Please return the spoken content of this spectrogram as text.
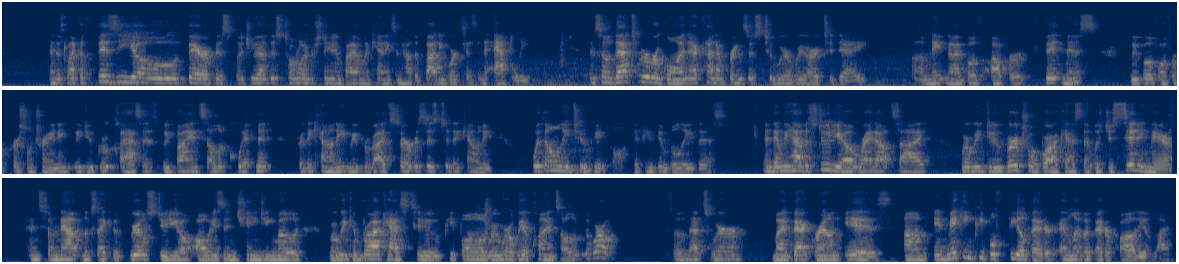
And it's like a physiotherapist, but you have this total understanding of biomechanics and how the body works as an athlete. And so that's where we're going. That kind of brings us to where we are today. Um, Nate and I both offer fitness. We both offer personal training. We do group classes. We buy and sell equipment for the county. We provide services to the county with only two mm-hmm. people, if you can believe this. And then we have a studio right outside where we do virtual broadcasts that was just sitting there. And so now it looks like a real studio, always in changing mode, where we can broadcast to people all over the world. We have clients all over the world. So that's where my background is um, in making people feel better and live a better quality of life.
